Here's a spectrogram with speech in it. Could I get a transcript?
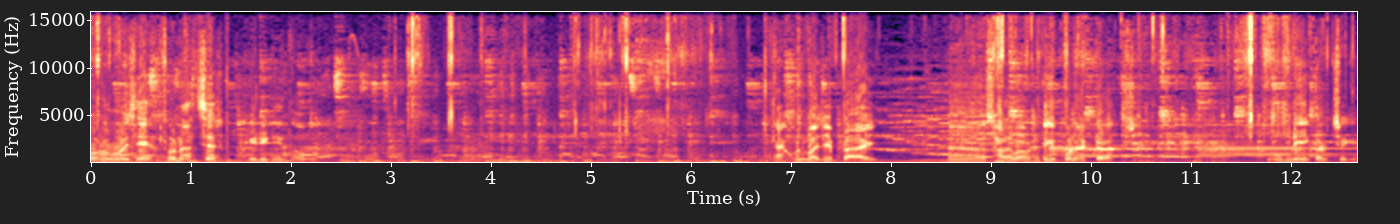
গরম হয়েছে, এত নাচছে ক্রেডিট নিতে হবে। এখন বাজে প্রায় সাড়ে বারোটা থেকে পনেরো একটা রাত্রি। ঘুম নেই কারোর থেকে।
